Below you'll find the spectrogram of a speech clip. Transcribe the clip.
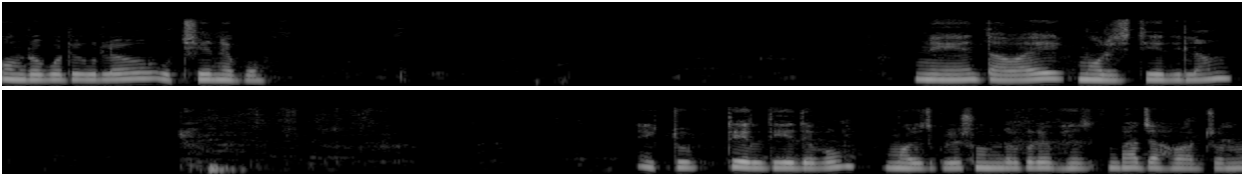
কুমড়ো বড়িগুলো উঠিয়ে নেব। নিয়ে তাওয়ায় মরিচ দিয়ে দিলাম। একটু তেল দিয়ে দেব মরিচগুলো সুন্দর করে ভাজা হওয়ার জন্য।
